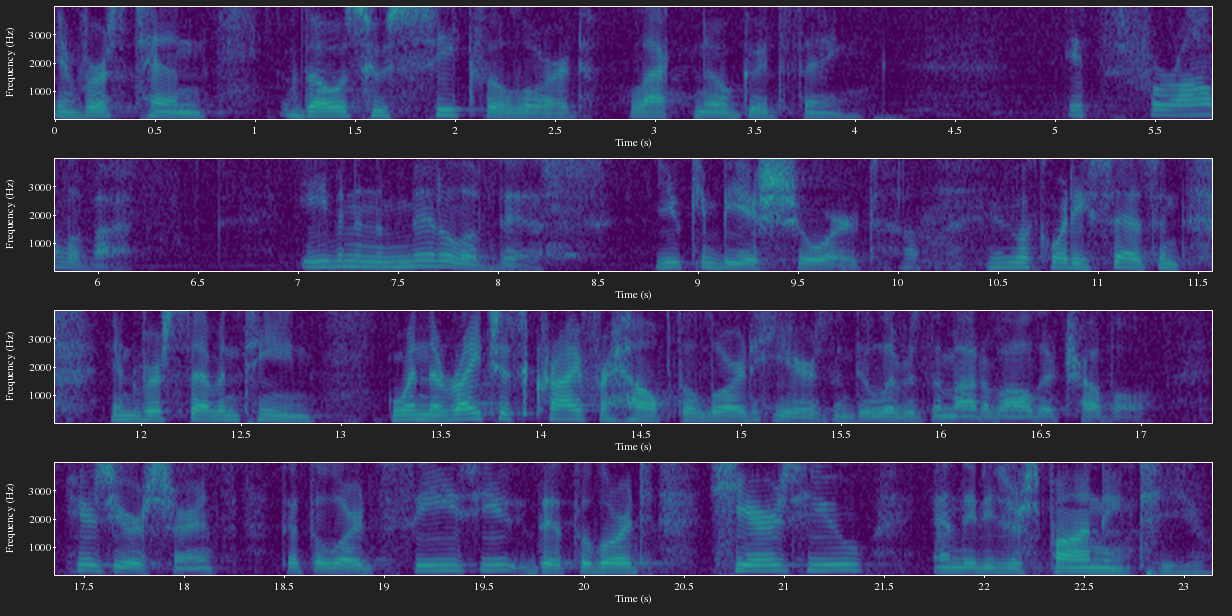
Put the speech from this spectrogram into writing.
In verse 10, those who seek the Lord lack no good thing. It's for all of us. Even in the middle of this, you can be assured. Oh, look what he says in, in verse 17. When the righteous cry for help, the Lord hears and delivers them out of all their trouble. Here's your assurance that the Lord sees you, that the Lord hears you, and that He's responding to you.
